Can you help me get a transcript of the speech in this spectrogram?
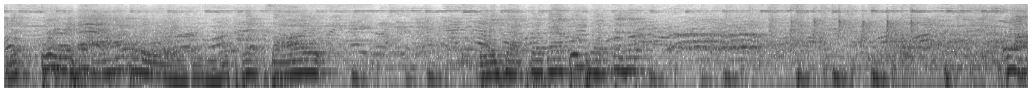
เจ็ดตู้ขาโอ้ยแข้งซ้าย จากประการด้วยผลนะครับขวา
